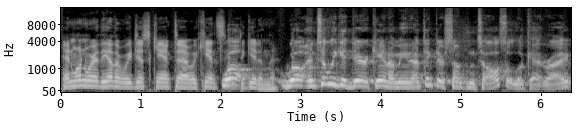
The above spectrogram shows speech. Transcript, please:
and one way or the other, we just can't. Uh, we can't seem to get him there. Well, until we get Derek in, I mean, I think there's something to also look at, right?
